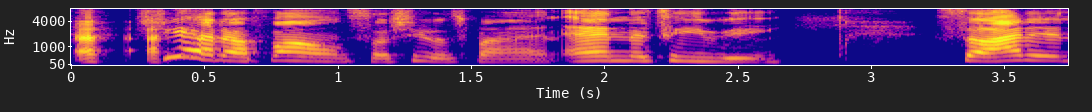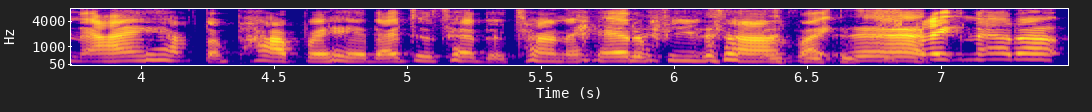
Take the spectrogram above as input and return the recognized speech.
they- she had her phone, so she was fine, and the TV. So I didn't, I didn't have to pop her head. I just had to turn her head a few times, like straighten that up.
